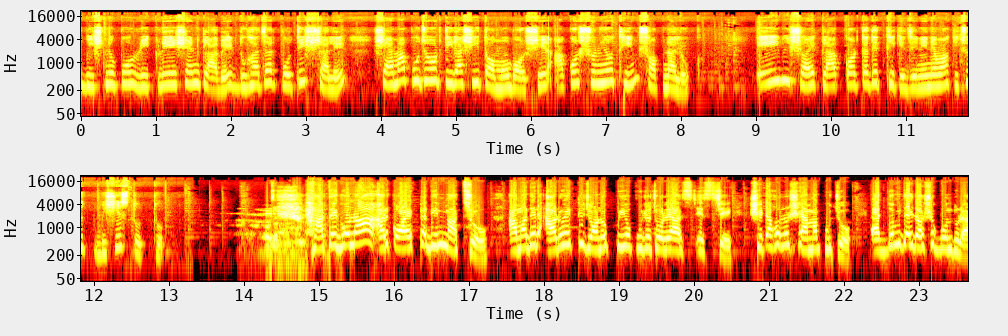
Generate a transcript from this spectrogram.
বিষ্ণুপুর রিক্রিয়েশন ক্লাবের দু হাজার পঁচিশ সালে শ্যামা পুজোর তিরাশিতম বর্ষের আকর্ষণীয় থিম স্বপ্নালোক। এই বিষয়ে ক্লাব কর্তাদের থেকে জেনে নেওয়া কিছু বিশেষ তথ্য। হাতে গোনা আর কয়েকটা দিন মাত্র। আমাদের আরও একটি জনপ্রিয় পুজো চলে আস, এসছে, সেটা হলো শ্যামা পুজো। একদমই তাই দর্শক বন্ধুরা,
